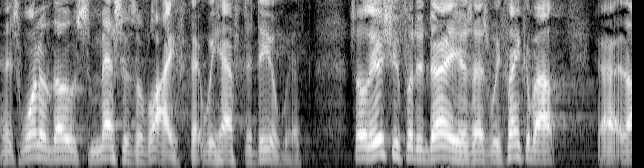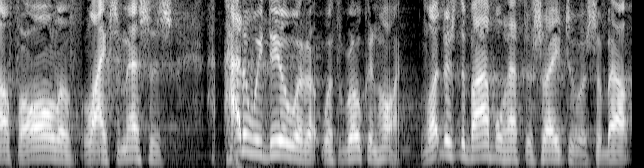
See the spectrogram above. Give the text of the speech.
And it's one of those messes of life that we have to deal with. So the issue for today is as we think about, uh, for all of life's messes, how do we deal with a, with a broken heart? What does the Bible have to say to us about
